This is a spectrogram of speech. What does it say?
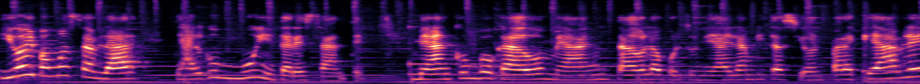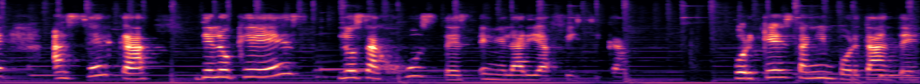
Y hoy vamos a hablar de algo muy interesante. Me han convocado, me han dado la oportunidad y la invitación para que hable acerca de lo que es los ajustes en el área física. ¿Por qué es tan importante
